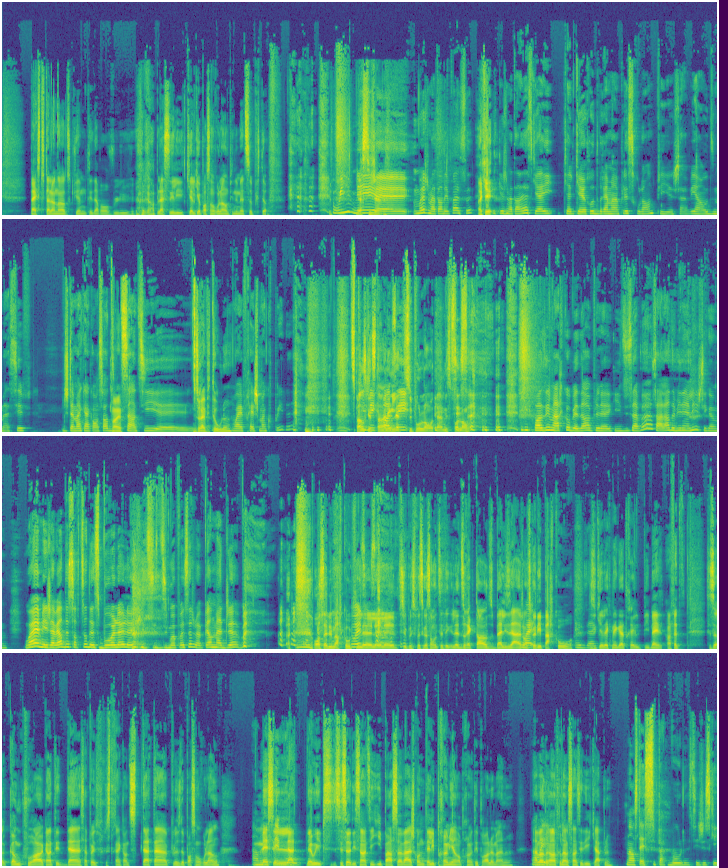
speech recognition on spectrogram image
ben, c'est tout à l'honneur du QMT d'avoir voulu remplacer les quelques portions roulantes puis nous mettre ça plus tough. Oui, mais Merci, Jean. euh, moi, je m'attendais pas à ça. OK. Que je m'attendais à ce qu'il y ait quelques routes vraiment plus roulantes, puis je suis arrivée en haut du massif, justement quand on sort du Ouais. petit sentier, euh, Du ravito, là. ouais, fraîchement coupé, là. Tu penses que tu t'en ligne croisé- là-dessus pour longtemps, mais c'est pas long. J'ai croisé Marco Bédard, puis là, il dit ça va, ça a l'air de bien aller. J'étais comme ouais, mais j'avais hâte de sortir de ce bois-là. Là. Il dit dis-moi pas ça, je vais perdre ma job. On salue Marco, qui Ouais, est le, le, le- je sais pas c'est quoi son titre, le directeur du balisage, en tout cas des parcours du. Québec Megatrail. Puis ben, en fait, c'est ça, comme coureur, quand t'es dedans, ça peut être frustrant quand tu t'attends à plus de portions roulantes. En mais c'est la, ben oui, c'est ça, des sentiers hyper sauvages qu'on Ouais. était les premiers à emprunter probablement, là, Ah avant oui. de rentrer dans le sentier des Caps, là. Non, c'était super beau. là. C'est juste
